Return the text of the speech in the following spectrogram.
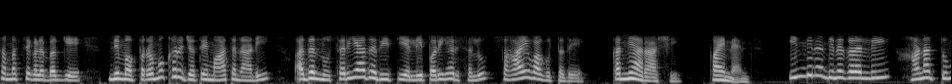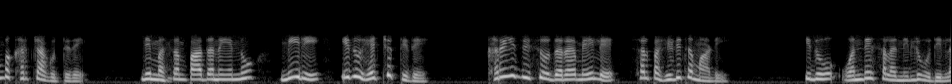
ಸಮಸ್ಯೆಗಳ ಬಗ್ಗೆ ನಿಮ್ಮ ಪ್ರಮುಖರ ಜೊತೆ ಮಾತನಾಡಿ ಅದನ್ನು ಸರಿಯಾದ ರೀತಿಯಲ್ಲಿ ಪರಿಹರಿಸಲು ಸಹಾಯವಾಗುತ್ತದೆ. ಕನ್ಯಾ ರಾಶಿ, ಫೈನಾನ್ಸ್. ಇಂದಿನ ದಿನಗಳಲ್ಲಿ ಹಣ ತುಂಬ ಖರ್ಚಾಗುತ್ತಿದೆ. ನಿಮ್ಮ ಸಂಪಾದನೆಯನ್ನು ಮೀರಿ ಇದು ಹೆಚ್ಚುತ್ತಿದೆ. ಖರೀದಿಸುವುದರ ಮೇಲೆ ಸ್ವಲ್ಪ ಹಿಡಿತ ಮಾಡಿ. ಇದು ಒಂದೇ ಸಲ ನಿಲ್ಲುವುದಿಲ್ಲ,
